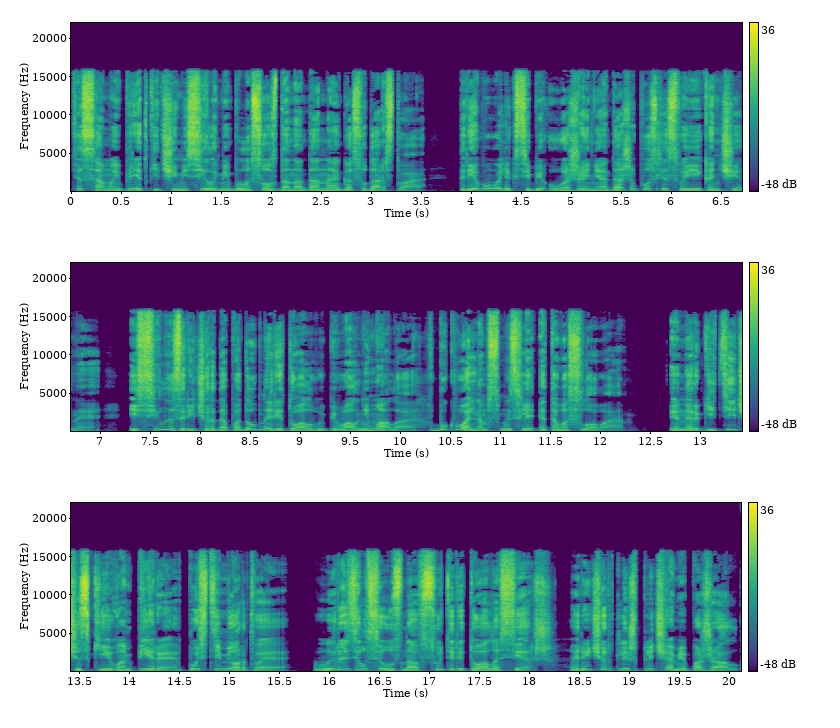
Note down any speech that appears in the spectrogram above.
те самые предки, чьими силами было создано данное государство, требовали к себе уважения даже после своей кончины – и сил из Ричарда подобный ритуал выпивал немало, в буквальном смысле этого слова. «Энергетические вампиры, пусть и мертвые», выразился, узнав суть ритуала Серж. Ричард лишь плечами пожал.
